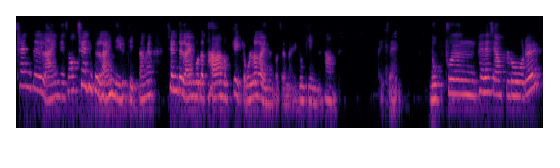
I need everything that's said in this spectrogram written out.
trend line에서 trend line이 이렇게 있다면 trend line보다 다 높게 이렇게 올라가 있는 거잖아요. 여기 있는 사람들. 이제 높은 pedestrian flow를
